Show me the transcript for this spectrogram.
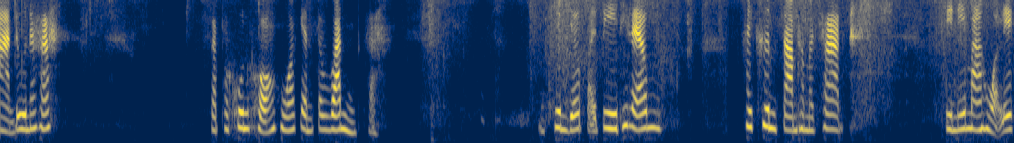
อ่านดูนะคะสรรพคุณของหัวแก่นตะวันค่ะ ขึ้นเยอะไปปีที่แล้ว ให้ขึ้นตามธรรมชาติ ปีนี้มาหัวเล็ก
